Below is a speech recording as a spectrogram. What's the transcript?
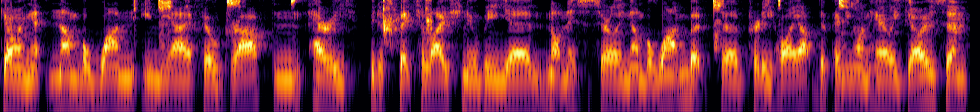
going at number one in the AFL draft. And Harry, bit of speculation, he'll be uh, not necessarily number one, but uh, pretty high up depending on how he goes. Um,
